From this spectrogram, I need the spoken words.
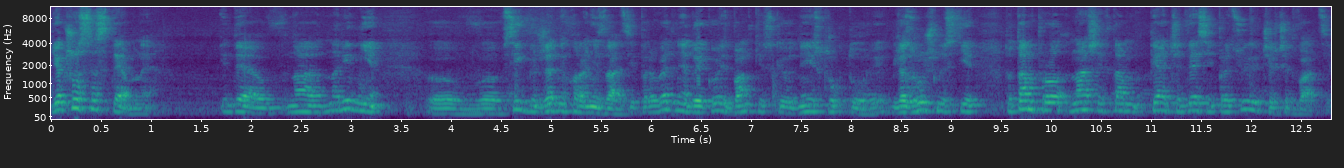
якщо системне іде на, на рівні е, в всіх бюджетних організацій, переведення до якоїсь банківської однієї структури для зручності, то там про наших там 5 чи 10 працюючих чи 20.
